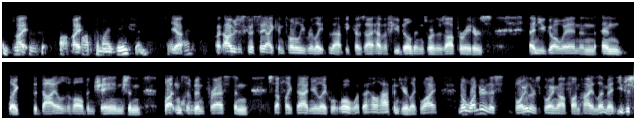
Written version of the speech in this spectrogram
Versus I, op- I, optimization. yeah. I was just going to say I can totally relate to that because I have a few buildings where there's operators and you go in and and like the dials have all been changed and buttons have been pressed and stuff like that. And you're like whoa what the hell happened here? Like why? No wonder this boiler's going off on high limit. You just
